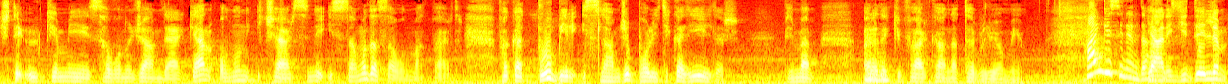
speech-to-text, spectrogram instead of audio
işte ülkemi savunacağım derken onun içerisinde İslam'ı da savunmak vardır. Fakat bu bir İslamcı politika değildir. Bilmem aradaki farkı anlatabiliyor muyum? Hangisinin daha Yani gidelim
